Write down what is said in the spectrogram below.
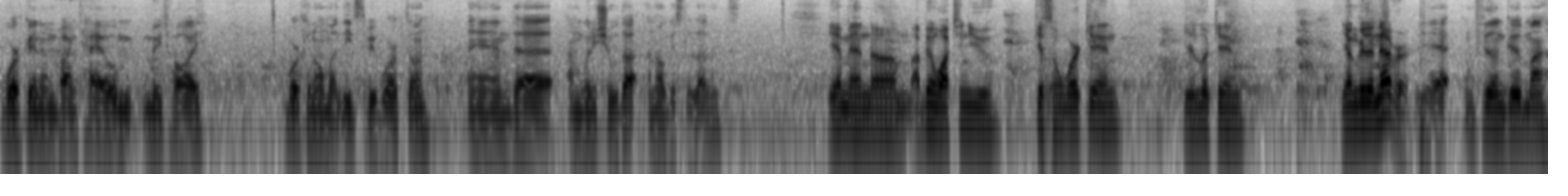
working on Bangtao Muay Thai, working on what needs to be worked on, and uh, I'm going to show that on August 11th. Yeah, man. Um, I've been watching you get some work in. You're looking younger than ever. Yeah, I'm feeling good, man.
